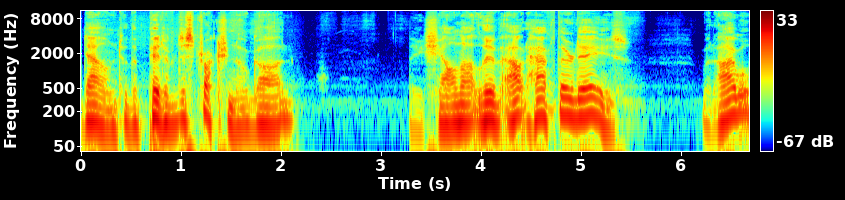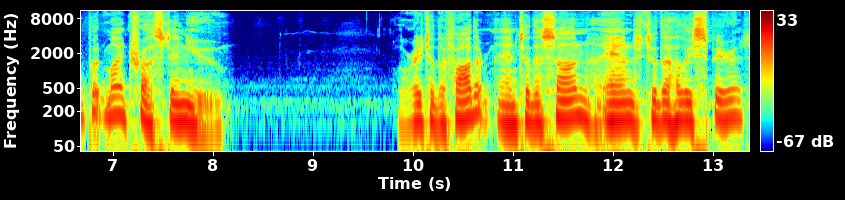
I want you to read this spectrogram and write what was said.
down to the pit of destruction, O God. They shall not live out half their days, but I will put my trust in you. Glory to the Father, and to the Son, and to the Holy Spirit,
